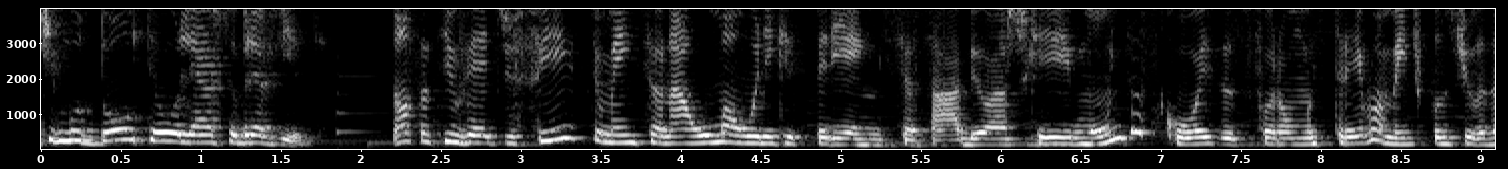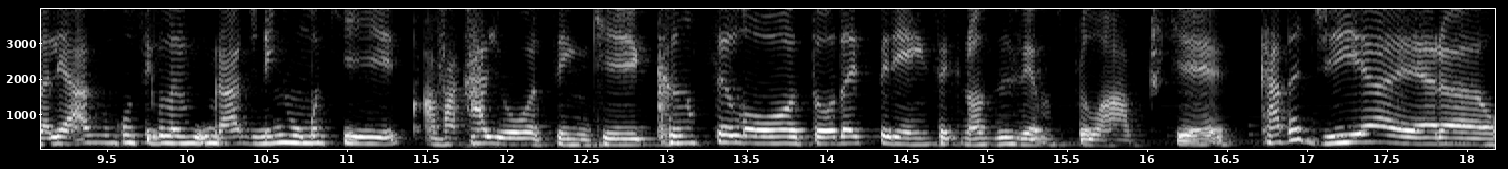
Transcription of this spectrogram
que mudou o teu olhar sobre a vida? Nossa, Silvia, é difícil mencionar uma única experiência, sabe? Eu acho que muitas coisas foram extremamente positivas. Aliás, não consigo lembrar de nenhuma que avacalhou, assim, que cancelou toda a experiência que nós vivemos por lá. Porque cada dia era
